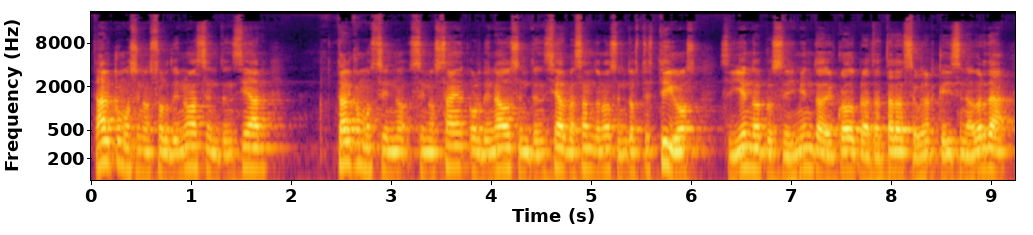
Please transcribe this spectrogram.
tal como se nos ordenó a sentenciar, tal como se, se nos ha ordenado sentenciar basándonos en dos testigos, siguiendo el procedimiento adecuado para tratar de asegurar que dicen la verdad,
